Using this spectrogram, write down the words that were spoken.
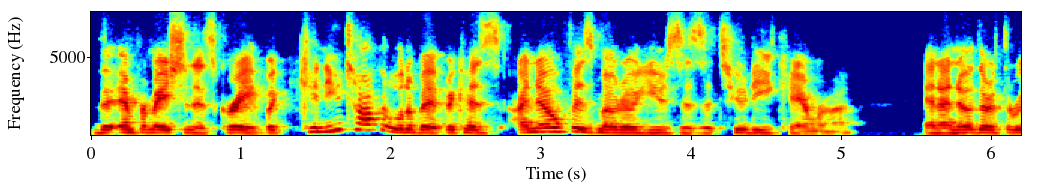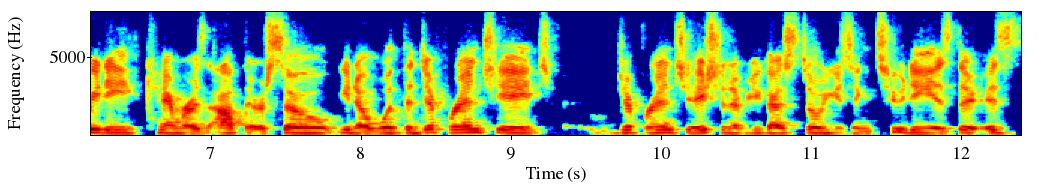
the information is great, but can you talk a little bit because I know Physmodo uses a 2D camera, and I know there are 3D cameras out there. So, you know, with the differentiate differentiation of you guys still using 2D, is there is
